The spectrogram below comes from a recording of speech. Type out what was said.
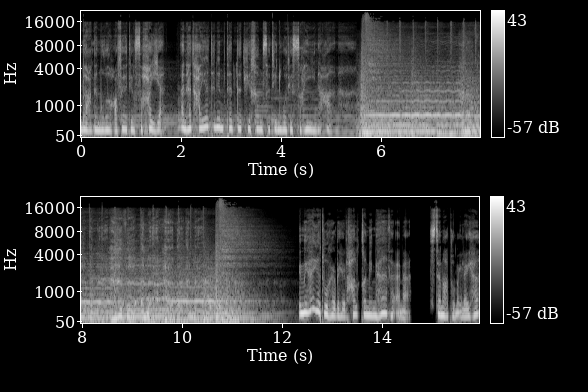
بعد مضاعفات صحية أنهت حياة امتدت لخمسة وتسعين عاماً. هذا أنا هذا أنا نهاية هذه الحلقة من هذا أنا. استمعتم إليها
